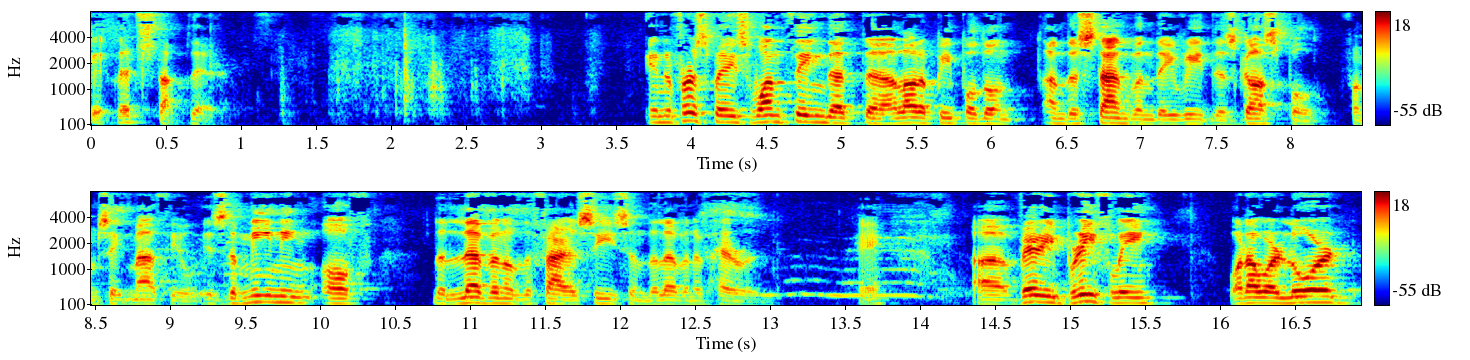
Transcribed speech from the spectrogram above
Okay, let's stop there in the first place, one thing that uh, a lot of people don't understand when they read this gospel from St. Matthew is the meaning of the leaven of the Pharisees and the leaven of Herod. Okay? Uh, very briefly, what our Lord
